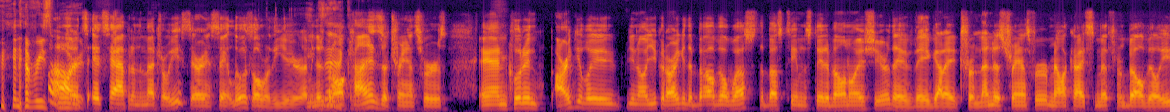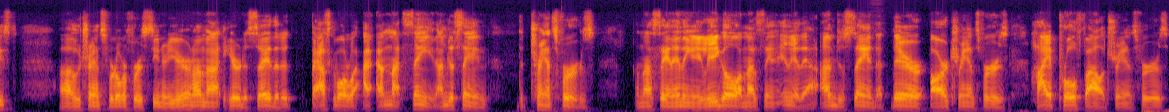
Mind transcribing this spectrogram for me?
in every sport. Oh, it's it's happened in the Metro East area in St. Louis over the years. I mean, exactly. there's been all kinds of transfers, and including arguably, you know, you could argue that Belleville West, the best team in the state of Illinois this year, they they got a tremendous transfer, Malachi Smith from Belleville East, uh, who transferred over for his senior year. And I'm not here to say that it basketball. I, I'm not saying. I'm just saying the transfers. I'm not saying anything illegal. I'm not saying any of that. I'm just saying that there are transfers, high profile transfers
